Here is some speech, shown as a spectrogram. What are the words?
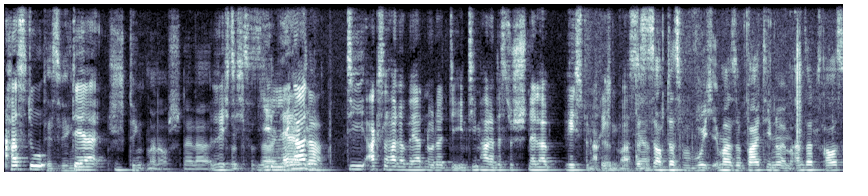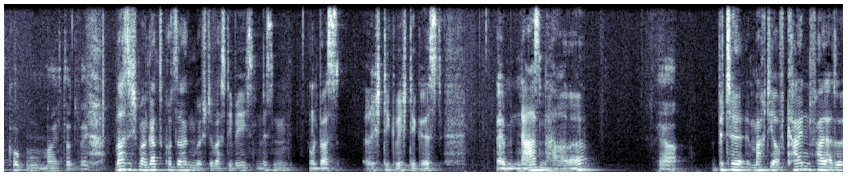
hast du Deswegen der stinkt man auch schneller. richtig. Je sozusagen. Ja, länger klar. die Achselhaare werden oder die Intimhaare, desto schneller riechst du nach Riecht irgendwas. Das ja. ist auch das, wo ich immer, sobald die nur im Ansatz rausgucken, mache ich das weg. Was ich mal ganz kurz sagen möchte, was die wenigsten wissen und was richtig wichtig ist, ähm, Nasenhaare. Ja. Bitte macht ihr auf keinen Fall, also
